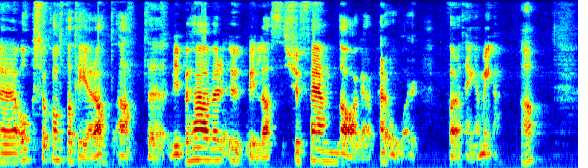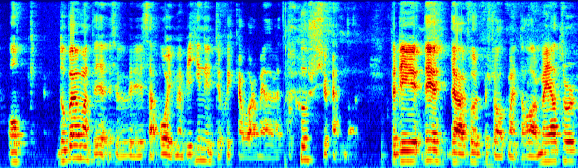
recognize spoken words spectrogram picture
eh, också konstaterat att eh, vi behöver utbildas 25 dagar per år för att hänga med. Ja. Och då behöver man inte här, oj men vi hinner inte skicka våra medarbetare på kurs 25 dagar. För det, är det, det har jag fullt förstått att man inte har. Men jag tror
